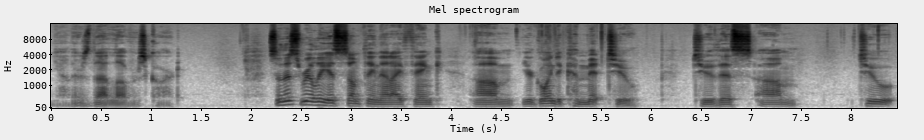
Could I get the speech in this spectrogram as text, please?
Yeah, there's that lover's card. So this really is something that I think um, you're going to commit to, to this, um, to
